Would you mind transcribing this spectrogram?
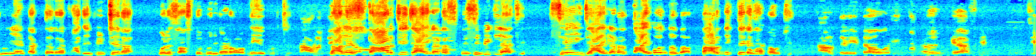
জুনিয়র ডাক্তাররা কাজে ফিরছে না বলে স্বাস্থ্য পরিকাঠামো ভেঙে পড়ছে। তাহলে তার যে জায়গাটা স্পেসিফিকলি আছে, সেই জায়গাটার দায়বদ্ধতা তার দিক থেকে থাকা উচিত। যে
